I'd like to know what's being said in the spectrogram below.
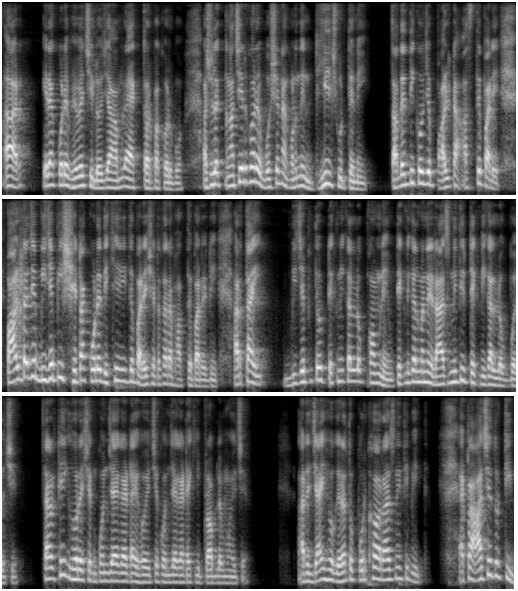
আর এরা করে ভেবেছিল যে আমরা একতরফা করব। আসলে কাঁচের ঘরে বসে না কোনোদিন ঢিল ছুটতে নেই। তাদের দিকেও যে পাল্টা আসতে পারে, পাল্টা যে বিজেপি সেটা করে দেখিয়ে দিতে পারে, সেটা তারা ভাবতে পারেনি। আর তাই বিজেপিতেও টেকনিক্যাল লোক কম নেই। টেকনিক্যাল মানে রাজনীতির টেকনিক্যাল লোক বলছি। তারা ঠিক ধরেছেন কোন জায়গাটায় হয়েছে, কোন জায়গাটায় কি প্রবলেম হয়েছে। আরে যাই হোক, এরা তো পোরখাওয়া রাজনীতিবিদ। একটা আছে তো টিম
